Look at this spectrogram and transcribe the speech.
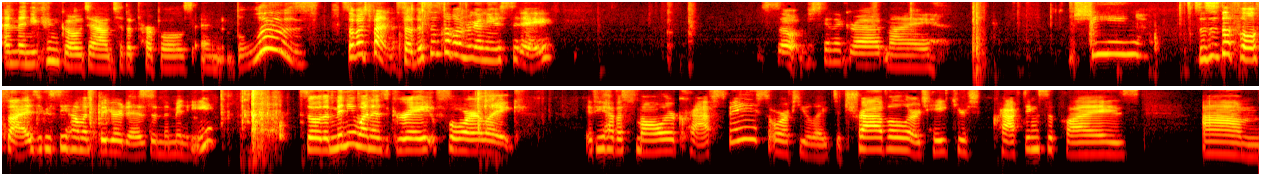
and then you can go down to the purples and blues. So much fun. So this is the one we're going to use today. So I'm just going to grab my machine. So this is the full size. You can see how much bigger it is than the mini. So the mini one is great for like if you have a smaller craft space or if you like to travel or take your crafting supplies um,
